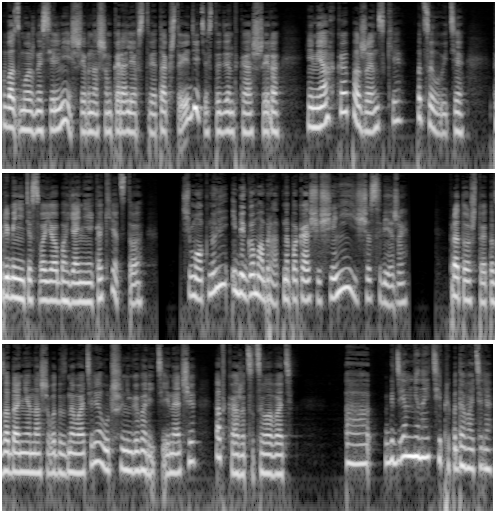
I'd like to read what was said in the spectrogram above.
Возможно, сильнейший в нашем королевстве, так что идите, студентка Ашира, и мягко, по-женски, поцелуйте. Примените свое обаяние и кокетство. Чмокнули и бегом обратно, пока ощущения еще свежи. Про то, что это задание нашего дознавателя, лучше не говорите, иначе откажется целовать. «А где мне найти преподавателя?»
